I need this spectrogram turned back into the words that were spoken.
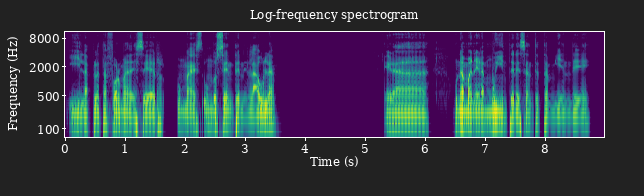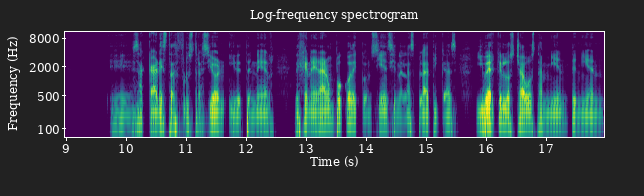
y la plataforma de ser un, maestro, un docente en el aula era una manera muy interesante también de eh, sacar esta frustración y de tener de generar un poco de conciencia en las pláticas y ver que los chavos también tenían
